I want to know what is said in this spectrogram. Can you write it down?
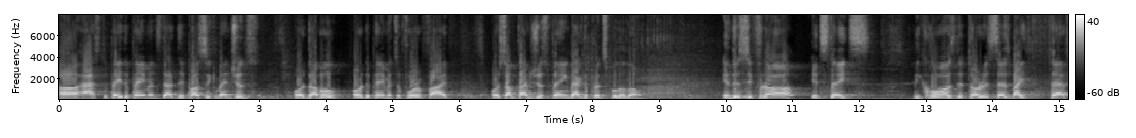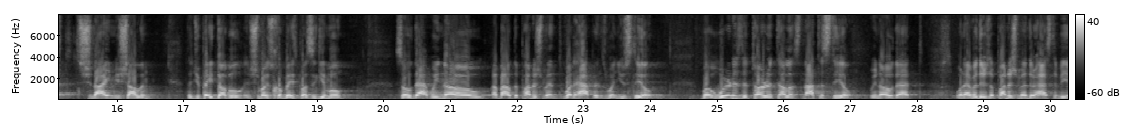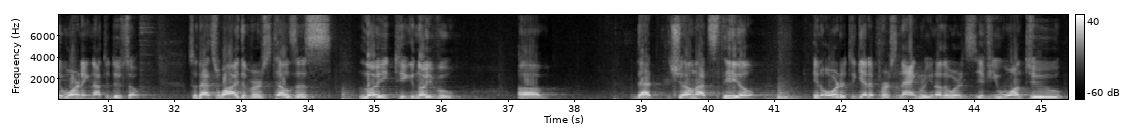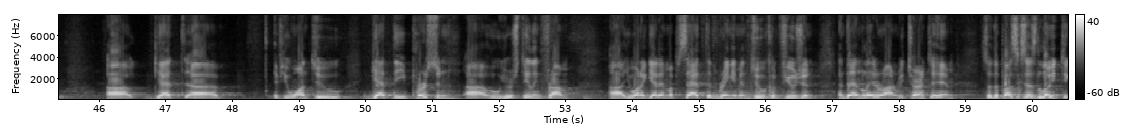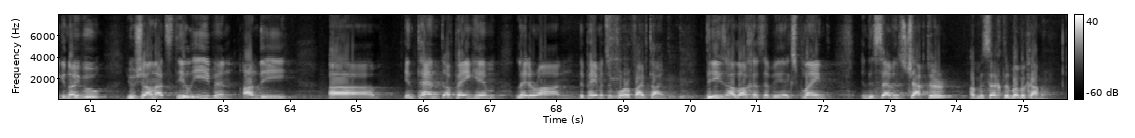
uh, has to pay the payments that the pasuk mentions, or double, or the payments of four or five, or sometimes just paying back the principal alone. In the Sifra, it states, because the Torah says by theft, Shnayim Yishalim, that you pay double in Shmois Chobeis Pasuk Gimel. So that we know about the punishment, what happens when you steal. But where does the Torah tell us not to steal? We know that whenever there's a punishment, there has to be a warning not to do so. So that's why the verse tells us, "Loi tignoivu," uh, that shall not steal in order to get a person angry. In other words, if you want to uh, get uh, if you want to get the person uh, who you're stealing from, uh, you want to get him upset and bring him into confusion, and then later on return to him. So the pasuk says, "Loi tignoivu," you shall not steal, even on the uh, intent of paying him later on the payments of four or five times. These halachas have been explained in the seventh chapter of Masechta Bava Kama.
